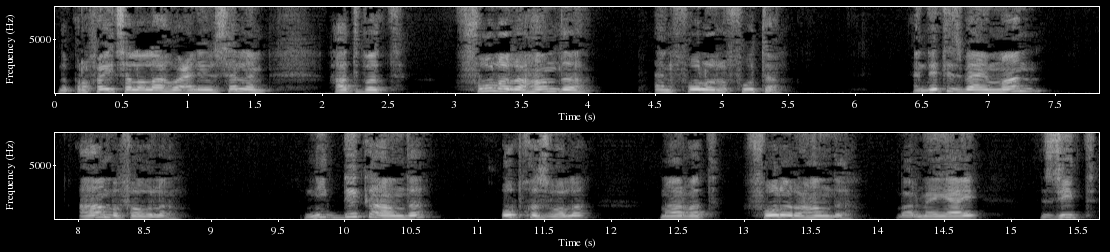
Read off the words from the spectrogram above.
De profeet sallallahu alayhi wasallam had wat vollere handen en vollere voeten. En dit is bij een man aanbevolen. Niet dikke handen, opgezwollen, maar wat vollere handen. Waarmee jij ziet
